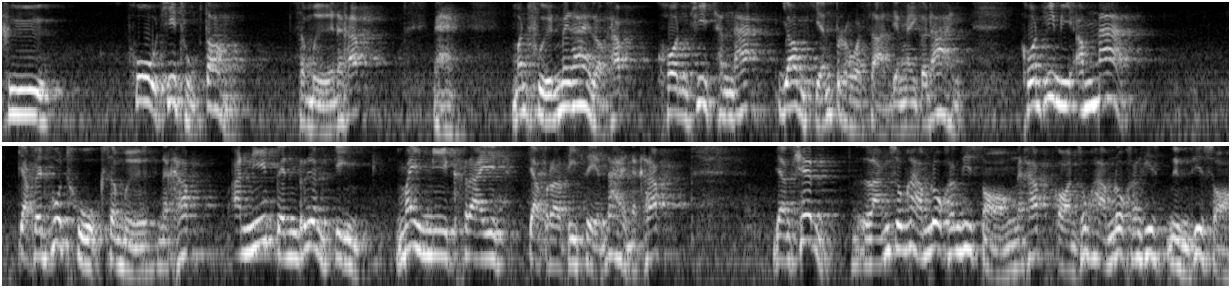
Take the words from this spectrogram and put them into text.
คือผู้ที่ถูกต้องเสมอนะครับแห มันฝืนไม่ได้หรอกครับ คนที่ชนะย่อมเขียนประวัติศาสตร์ยังไงก็ได้ คนที่มีอำนาจ จะเป็นผู้ถูกเสมอนะครับ อันนี้เป็นเรื่องจริงไม่มีใครจะปฏิเสธได้นะครับ อย่างเช่น หลังสงครามโลกครั้งที่สองนะครับ ก่อนสงครามโลกครั้งที่หนึ่งที่สอง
